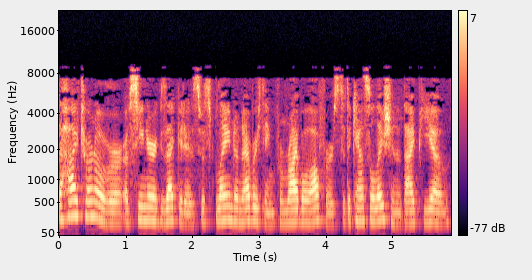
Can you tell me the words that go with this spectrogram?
The high turnover of senior executives was blamed on everything from rival offers to the cancellation of the IPO,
